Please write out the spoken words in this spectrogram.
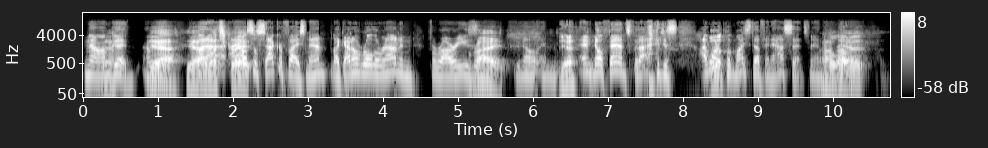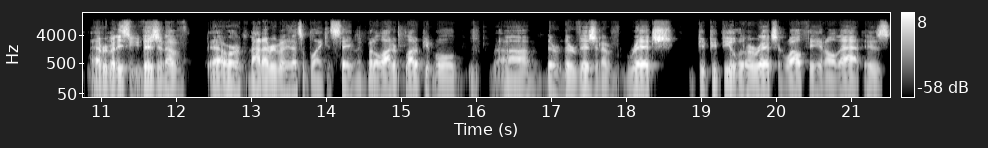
No, I'm yeah. good. I'm yeah, good. yeah, but that's I, great. I also sacrifice, man. Like I don't roll around in Ferraris, right? And, you know, and yeah. And no offense, but I just I well, want to put my stuff in assets, man. I love yeah. it. Everybody's vision of, uh, or not everybody. That's a blanket statement, but a lot of a lot of people, um, their their vision of rich people that are rich and wealthy and all that is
